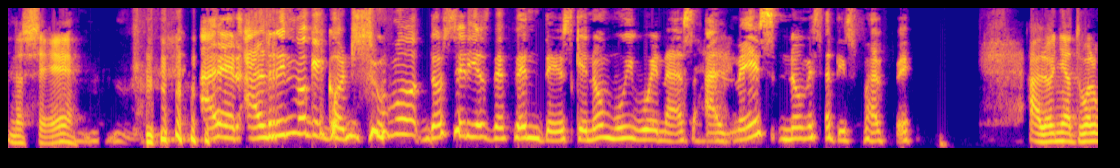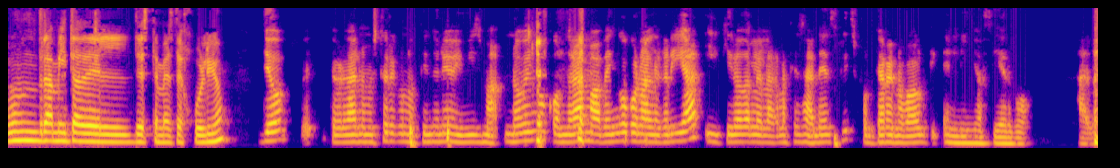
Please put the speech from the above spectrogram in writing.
No sé. A ver, al ritmo que consumo dos series decentes, que no muy buenas, al mes no me satisface. Aloña, ¿tú algún dramita del, de este mes de julio? Yo, de verdad, no me estoy reconociendo ni a mí misma. No vengo con drama, vengo con alegría y quiero darle las gracias a Netflix porque ha renovado El Niño Ciervo. Vale,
